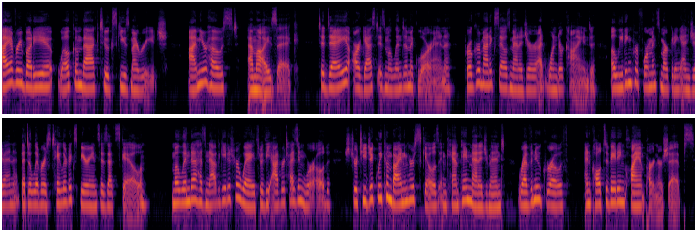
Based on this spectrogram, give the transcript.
Hi, everybody. Welcome back to Excuse My Reach. I'm your host, Emma Isaac. Today, our guest is Melinda McLauren, Programmatic Sales Manager at Wunderkind, a leading performance marketing engine that delivers tailored experiences at scale. Melinda has navigated her way through the advertising world, strategically combining her skills in campaign management, revenue growth, and cultivating client partnerships.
